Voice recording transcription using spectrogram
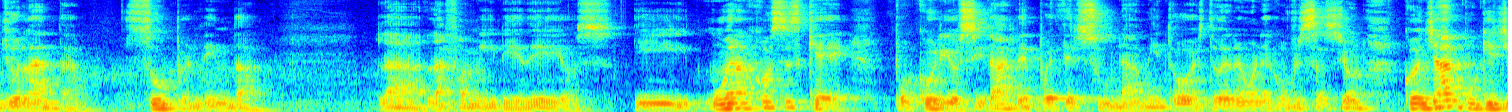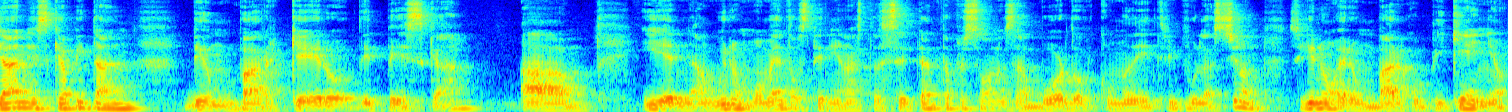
Yolanda, súper linda la, la, familia de ellos. Y una cosa es que por curiosidad, después del tsunami y todo esto, era una conversación con Jan, porque Jan es capitán de un barquero de pesca. Um, y en algunos momentos tenían hasta 70 personas a bordo como de tripulación, así que no era un barco pequeño.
